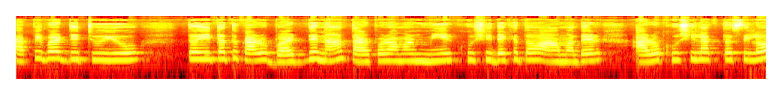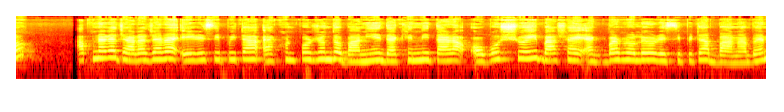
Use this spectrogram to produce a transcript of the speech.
হ্যাপি বার্থডে টু ইউ তো এটা তো কারও বার্থডে না তারপর আমার মেয়ের খুশি দেখে তো আমাদের আরও খুশি লাগতেছিল। আপনারা যারা যারা এই রেসিপিটা এখন পর্যন্ত বানিয়ে দেখেননি, তারা অবশ্যই বাসায় একবার হলেও রেসিপিটা বানাবেন।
